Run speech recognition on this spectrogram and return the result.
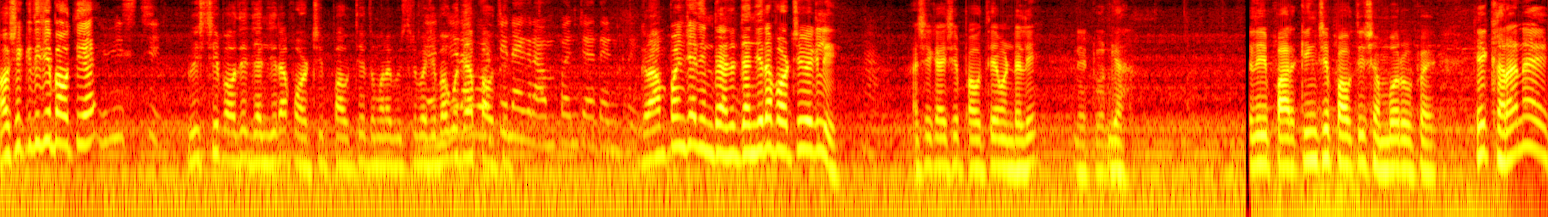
औषध कितीची पावती आहे? वीसची. वीसची पावती जंजिरा फोर्टची पावती आहे तुम्हाला वीस रुपयाची. बघू द्या पावती. ग्रामपंचायत एंट्री ग्रामपंचायत इंटर जंजिरा फोर्टची वेगळी? अशी काहीशी पावती आहे मंडळी. नेटवर्क घ्या. पार्किंगची पावती शंभर रुपये. हे खरा नाही.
